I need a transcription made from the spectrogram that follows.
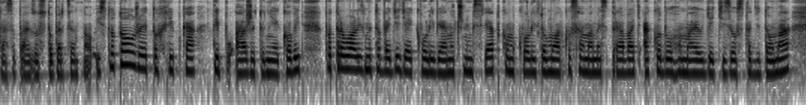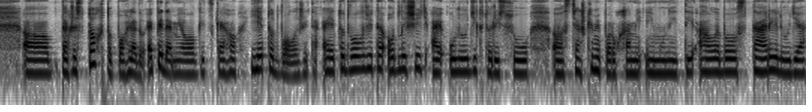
dá sa povedať so 100% istotou, že je to chrypka typu A, že to nie je COVID. Potrebovali sme to vedieť aj kvôli Vianočným sviatkom, kvôli tomu, ako sa máme správať, ako dlho majú deti zostať doma. Takže z tohto pohľadu epidemiologického je to dôležité. A je to dôležité odlišiť aj u ľudí, ktorí sú s ťažkými poruchami imunity alebo starí ľudia,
